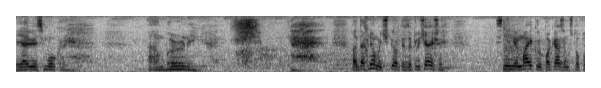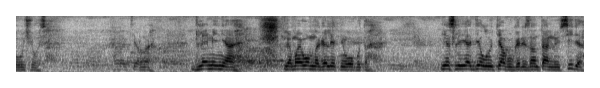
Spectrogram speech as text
я весь мокрый. I'm burning. Отдохнем и четвертый, заключающий. Снимем майку и покажем, что получилось. Характерно для меня, для моего многолетнего опыта. Если я делаю тягу горизонтальную сидя,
